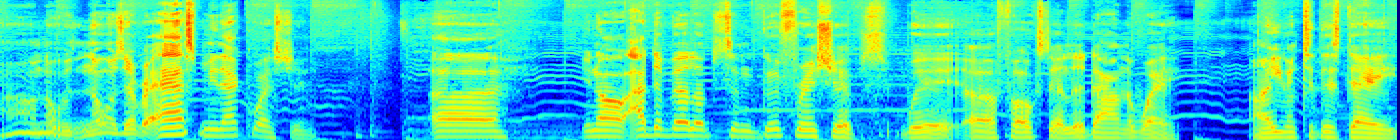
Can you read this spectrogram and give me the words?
I don't know. No one's ever asked me that question. Uh, you know, I developed some good friendships with uh, folks that live down the way. Uh, even to this day,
